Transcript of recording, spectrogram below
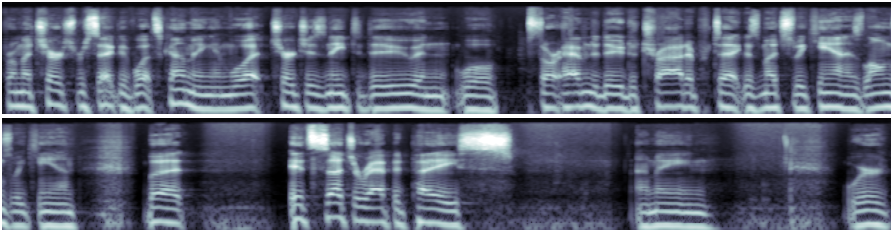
from a church perspective what's coming and what churches need to do and will start having to do to try to protect as much as we can as long as we can. But it's such a rapid pace. I mean, we're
